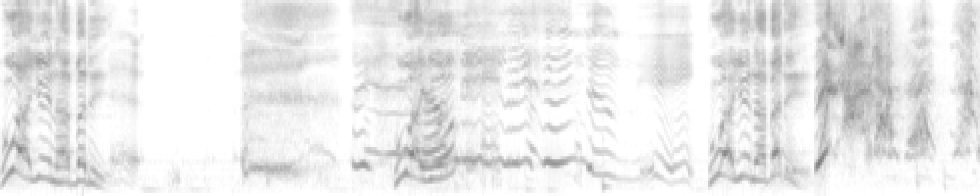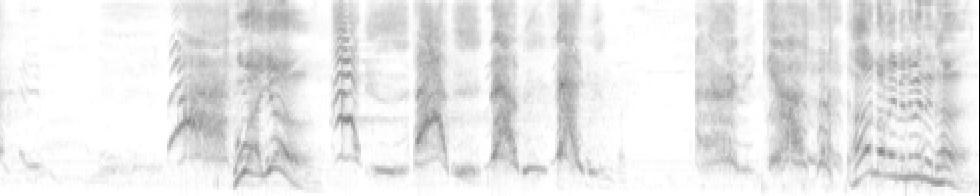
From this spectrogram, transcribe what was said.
Who are you in her body? Who are you? Who are you in her body? Who are you? How long have you been living in her?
